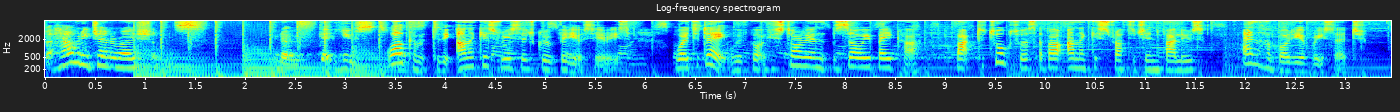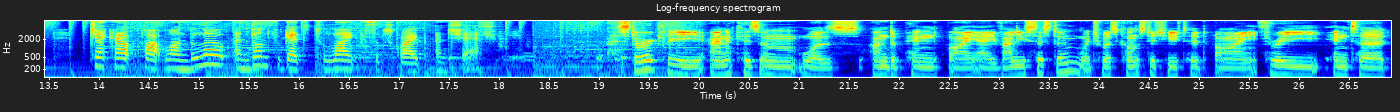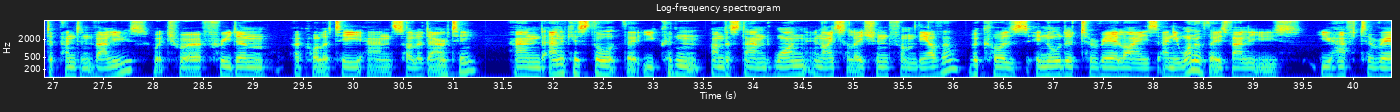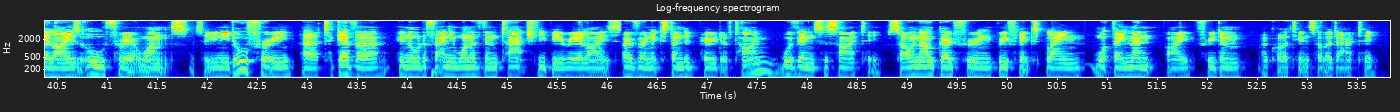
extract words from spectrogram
But how many generations, you know, get used? Welcome to the Anarchist Research Group video series, where today we've got historian Zoe Baker back to talk to us about anarchist strategy and values and her body of research. Check out part one below and don't forget to like, subscribe and share. Historically, anarchism was underpinned by a value system which was constituted by three interdependent values, which were freedom, equality, and solidarity. And anarchists thought that you couldn't understand one in isolation from the other because, in order to realize any one of those values, you have to realize all three at once. So you need all three uh, together in order for any one of them to actually be realized over an extended period of time within society. So I'll now go through and briefly explain what they meant by freedom, equality, and solidarity.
